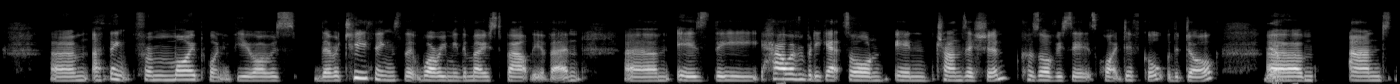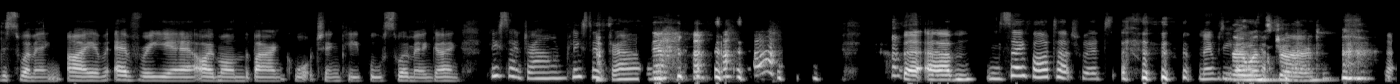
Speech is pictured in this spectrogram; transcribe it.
um, i think from my point of view i was there are two things that worry me the most about the event um, is the how everybody gets on in transition because obviously it's quite difficult with a dog yeah. um, and the swimming. I am every year I'm on the bank watching people swimming, going, please don't drown, please don't drown. but um so far, touchwood, nobody. No one's drowned. no.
